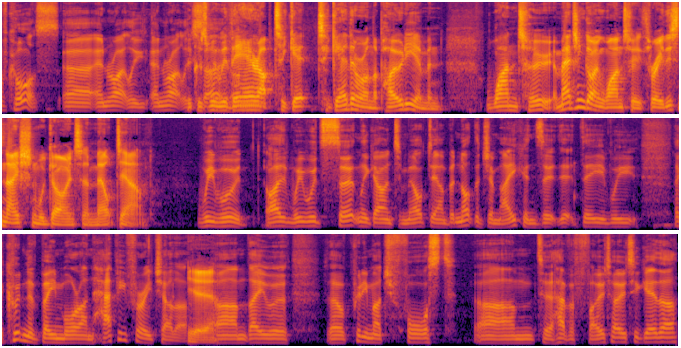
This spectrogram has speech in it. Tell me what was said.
Of course, uh, and rightly, and rightly so. because so. we were there up to get together on the podium and one two. Imagine going one two three. This nation would go into meltdown. We would, I, we would certainly go into meltdown, but not the Jamaicans. It, it- they, we, they couldn't have been more unhappy for each other. Yeah. um, they were, they were pretty much forced um, to have a photo together,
